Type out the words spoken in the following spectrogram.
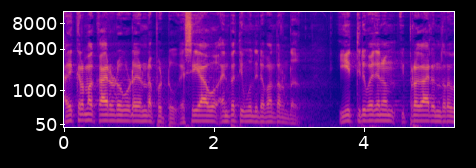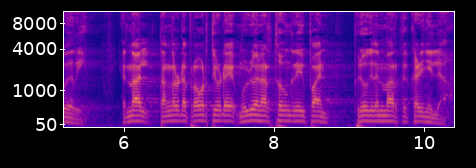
അതിക്രമക്കാരുടെ കൂടെ എണ്ണപ്പെട്ടു. യശയാവ് അൻപത്തിമൂന്നിന്റെ പന്ത്രണ്ട്. ഈ തിരുവചനം ഇപ്രകാരം നിറവേറി. എന്നാൽ തങ്ങളുടെ പ്രവൃത്തിയുടെ മുഴുവൻ അർത്ഥവും ഗ്രഹിപ്പാൻ പുരോഹിതന്മാർക്ക് കഴിഞ്ഞില്ല.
